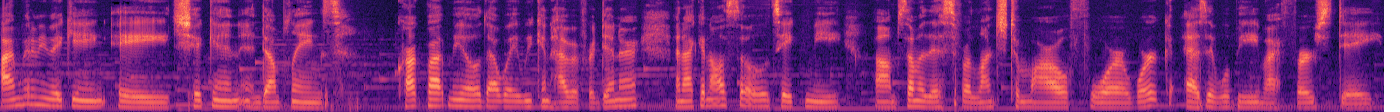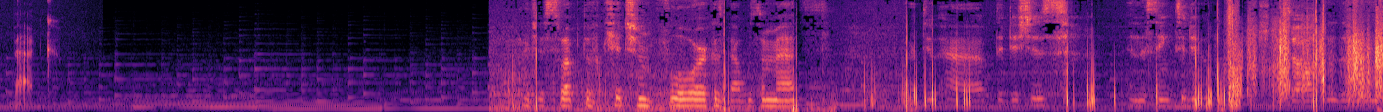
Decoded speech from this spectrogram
I'm going to be making a chicken and dumplings crockpot meal. That way we can have it for dinner. And I can also take me um, some of this for lunch tomorrow for work as it will be my first day back. I just swept the kitchen floor because that was a mess. I do have the dishes in the sink to do. So I'll do those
